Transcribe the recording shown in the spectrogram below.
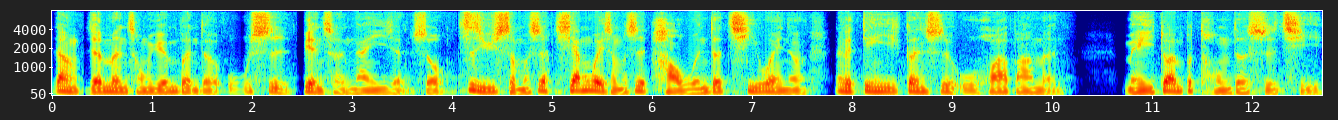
让人们从原本的无视变成难以忍受。至于什么是香味，什么是好闻的气味呢？那个定义更是五花八门。每一段不同的时期、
